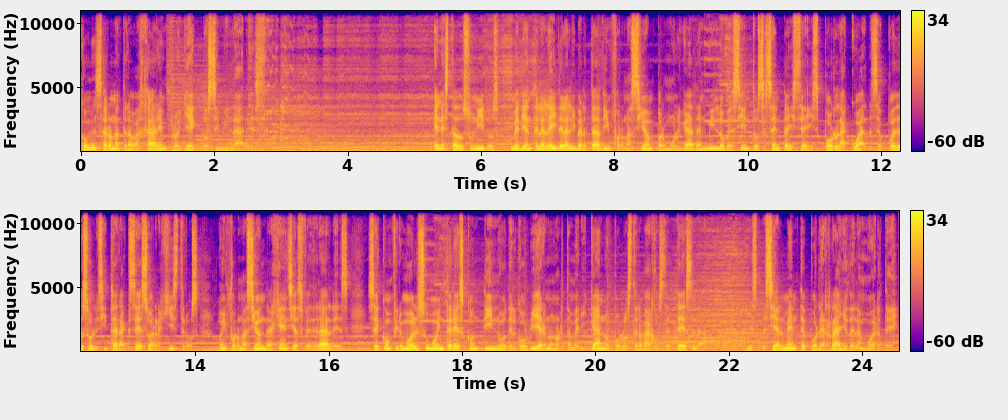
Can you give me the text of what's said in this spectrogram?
comenzaron a trabajar en proyectos similares. En Estados Unidos, mediante la Ley de la Libertad de Información promulgada en 1966, por la cual se puede solicitar acceso a registros o información de agencias federales, se confirmó el sumo interés continuo del gobierno norteamericano por los trabajos de Tesla, y especialmente por el rayo de la muerte,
